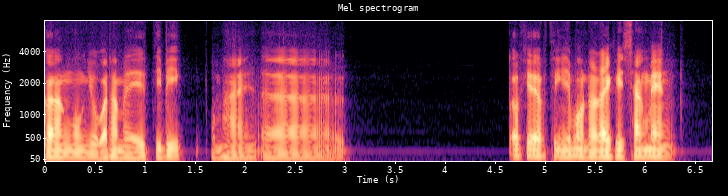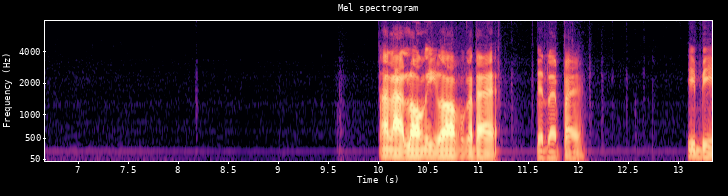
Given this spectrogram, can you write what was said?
กำลังงงอยู่ว่าทำไมทีบิกผมหาย เอ่อ โอเค สิ่งที่ผมทำได้คือช่างแม่งอะละลองอีกรอบก็ได้ เป็นอะไรไปทีบี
